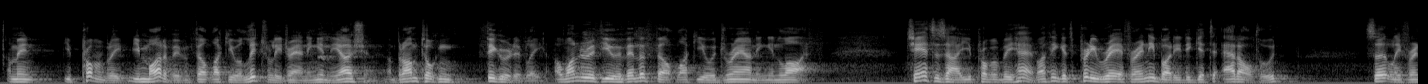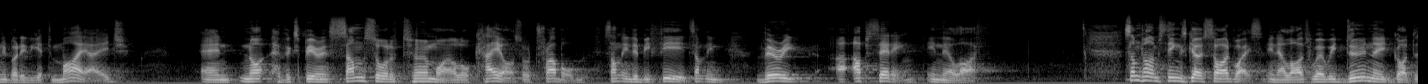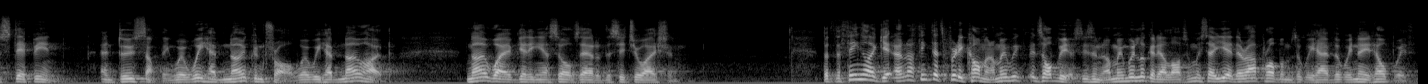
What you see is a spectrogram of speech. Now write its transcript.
I mean, you probably, you might have even felt like you were literally drowning in the ocean, but I'm talking figuratively. I wonder if you have ever felt like you were drowning in life. Chances are you probably have. I think it's pretty rare for anybody to get to adulthood, certainly for anybody to get to my age, and not have experienced some sort of turmoil or chaos or trouble, something to be feared, something very uh, upsetting in their life. Sometimes things go sideways in our lives where we do need God to step in and do something, where we have no control, where we have no hope, no way of getting ourselves out of the situation. But the thing I get, and I think that's pretty common, I mean, we, it's obvious, isn't it? I mean, we look at our lives and we say, yeah, there are problems that we have that we need help with.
